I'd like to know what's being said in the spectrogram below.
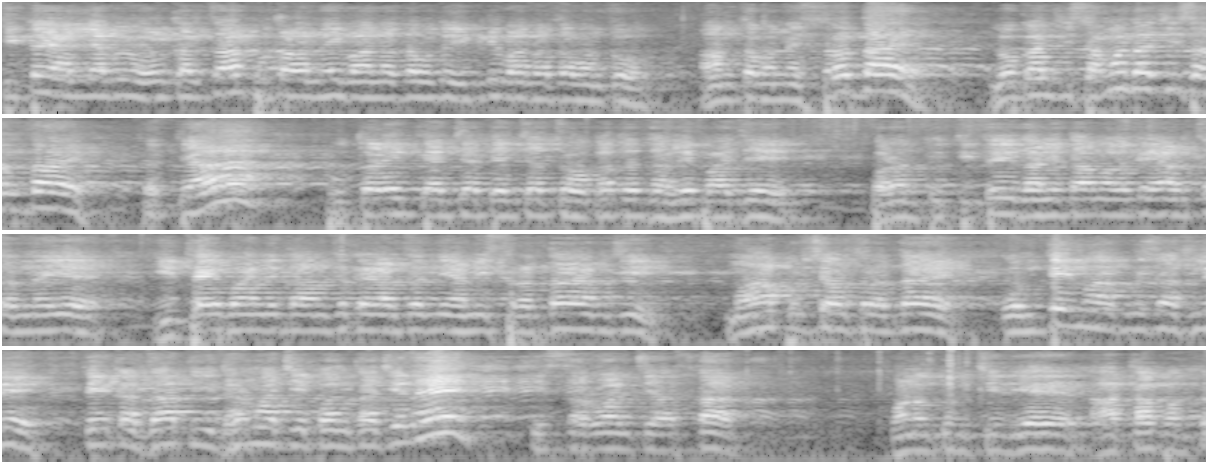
तिथे अल्ल्याबाई होळकरचा पुतळा नाही बांधायचा म्हणतो इकडे बांधायचा म्हणतो. आमचं म्हणणं श्रद्धा आहे. लोकांची समाजाची श्रद्धा आहे. तर त्या पुतळे त्यांच्या त्यांच्या चौकातच झाले पाहिजे. परंतु तिथेही झाले तर आम्हाला काही अडचण नाहीये. इथेही बांधले तर आमचं काही अडचण नाही. आम्ही श्रद्धा आहे आमची. महापुरुषावर श्रद्धा आहे. कोणतेही महापुरुष असले ते एका जाती धर्माचे पंथाचे नाही ते सर्वांचे असतात. म्हणून तुमची जे आता फक्त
